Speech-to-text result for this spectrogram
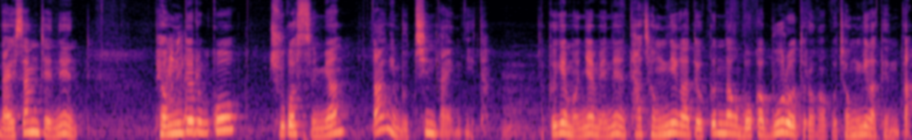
날삼재는 병들고 죽었으면 땅에 묻힌다입니다. 그게 뭐냐면은 다 정리가 되고 끝나고 뭐가 물어 들어가고 정리가 된다.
